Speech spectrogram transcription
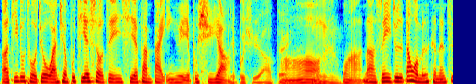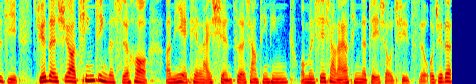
呃基督徒我就完全不接受这一些泛拜音乐，也不需要也。不需要，对，哦，嗯，哇，那所以就是当我们可能自己觉得需要亲近的时候，呃，你也可以来选择像听听我们接下来要听的这一首曲子。我觉得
